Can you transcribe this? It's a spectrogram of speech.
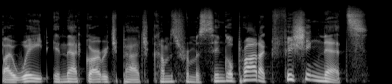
by weight in that garbage patch comes from a single product fishing nets.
